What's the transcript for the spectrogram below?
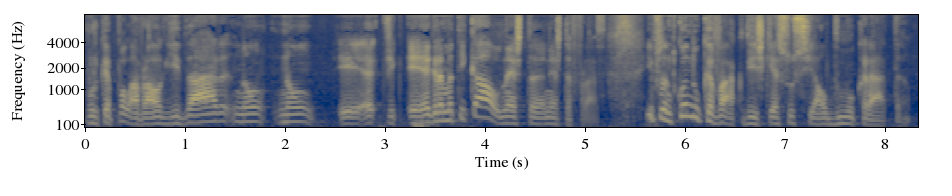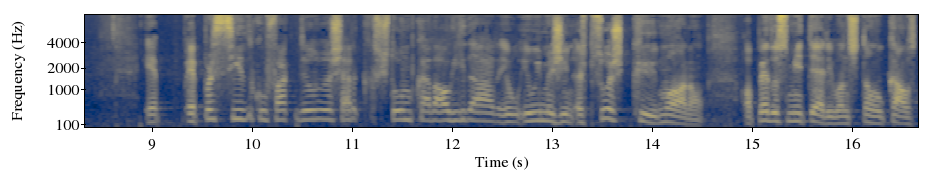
porque a palavra alguidar não... não é, é gramatical nesta, nesta frase. E, portanto, quando o Cavaco diz que é social-democrata, é, é parecido com o facto de eu achar que estou um bocado a alguidar. Eu, eu imagino, as pessoas que moram ao pé do cemitério onde estão o, Kaut,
